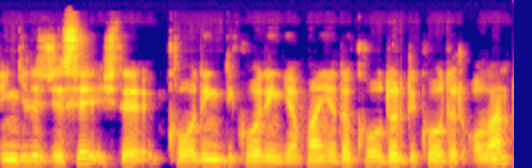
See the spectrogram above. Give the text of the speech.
İngilizcesi işte coding decoding yapan ya da coder decoder olan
